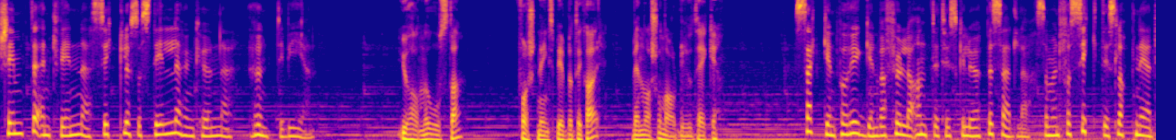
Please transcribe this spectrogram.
skimte en kvinne sykle så stille hun kunne rundt i byen. Johanne Ostad, forskningsbibliotekar ved Nasjonalbiblioteket. Sekken på ryggen var full av antityske løpesedler som hun forsiktig slapp ned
